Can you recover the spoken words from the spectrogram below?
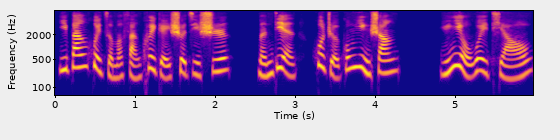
一般会怎么反馈给设计师、门店或者供应商？云有未调。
